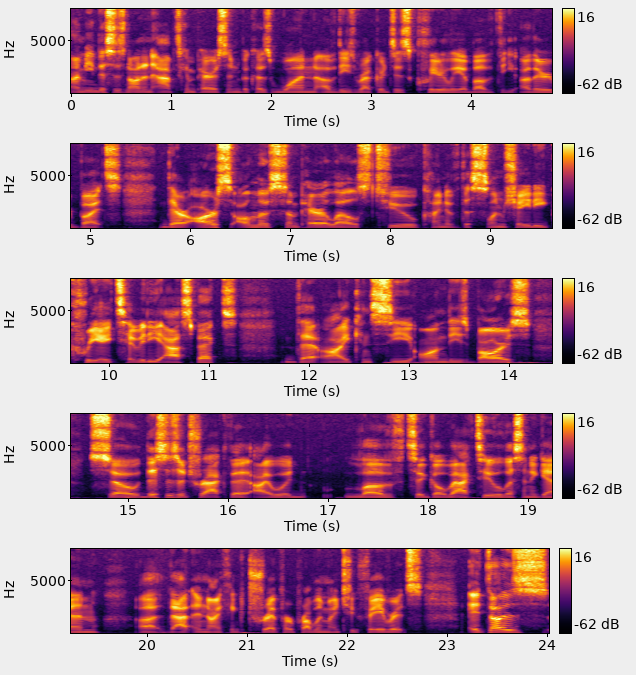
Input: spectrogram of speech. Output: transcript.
I mean, this is not an apt comparison because one of these records is clearly above the other, but there are almost some parallels to kind of the Slim Shady creativity aspect that I can see on these bars. So this is a track that I would love to go back to, listen again. Uh, that and I think Trip are probably my two favorites it does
